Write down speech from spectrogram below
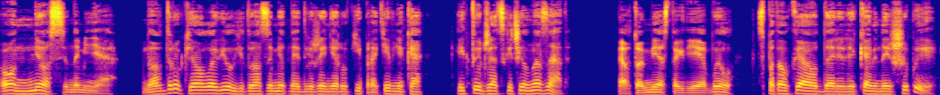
он несся на меня. Но вдруг я уловил едва заметное движение руки противника и тут же отскочил назад. А в то место, где я был, с потолка ударили каменные шипы.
